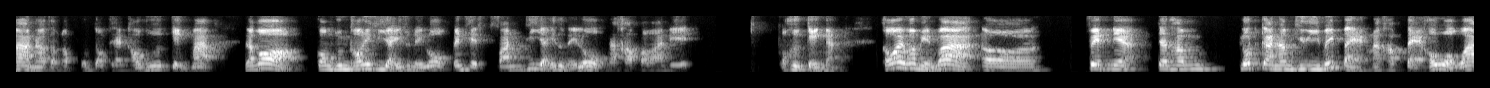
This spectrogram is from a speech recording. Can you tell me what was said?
มากนะครับสำหรับผลตอบแทนเขาคือเก่งมาก แล้วก็กองทุนเขานี่คือใหญ่ที่สุดในโลกเป็นเฮดฟันที่ใหญ่ที่สุดในโลกนะครับ ประมาณนี้ ก็คือเก่งอะเขาให้ความเห็นว่าเออเฟดเนี่ยจะทำ ลดการทำ QE ไม่แปลกนะครับ แต่เขาบอกว่า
